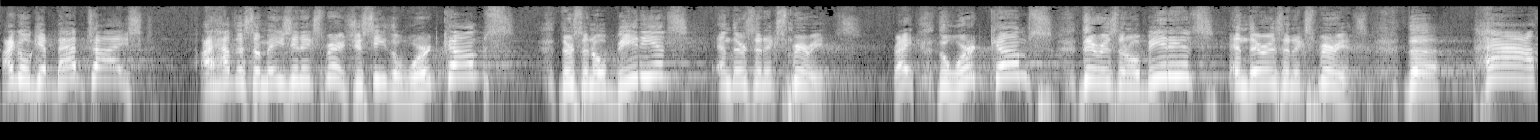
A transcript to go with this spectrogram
I go get baptized. I have this amazing experience. You see, the word comes, there's an obedience, and there's an experience, right? The word comes, there is an obedience, and there is an experience. The path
